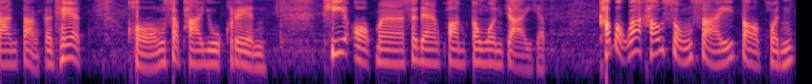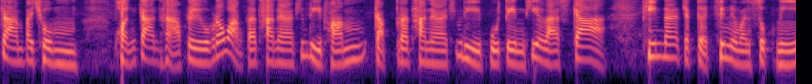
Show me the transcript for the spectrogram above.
การต่างประเทศของสภายูเครน ที่ออกมาแสดงความกังวลใจครับ เขาบอกว่าเขาสงสัยต่อผลการประชุม ผลการหารือระหว่างประธานาธิบดีทรัมป์กับประธานาธิบดีปูตินที่ลาสกาที่น่าจะเกิดขึ้นในวันศุกร์นี้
